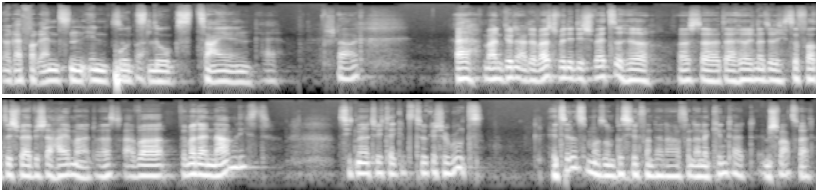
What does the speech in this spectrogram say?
Referenzen, Inputs, Super. Looks, Zeilen. Stark. Äh, mein Gott, Alter, weißt du, wenn ich die Schwätze höre, weißt, da, da höre ich natürlich sofort die schwäbische Heimat. Weißt? Aber wenn man deinen Namen liest, sieht man natürlich, da gibt es türkische Roots. Erzähl uns mal so ein bisschen von deiner, von deiner Kindheit im Schwarzwald.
